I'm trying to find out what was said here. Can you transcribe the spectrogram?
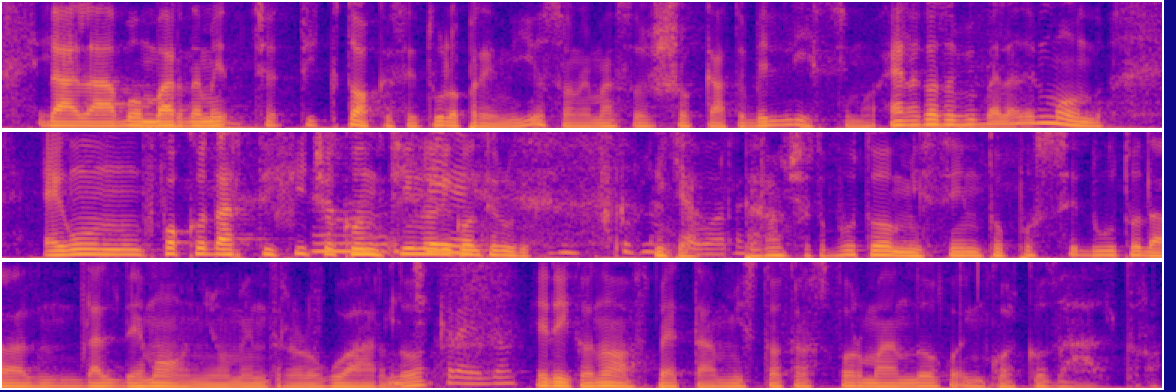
sì. Dalla bombardamento, cioè TikTok se tu lo prendi, io sono rimasto scioccato, bellissimo, è la cosa più bella del mondo. È un fuoco d'artificio È un- continuo sì, di contenuti. Minchia, però a un certo punto mi sento posseduto dal, dal demonio mentre lo E guardo ci credo. e dico no aspetta mi sto trasformando in qualcos'altro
